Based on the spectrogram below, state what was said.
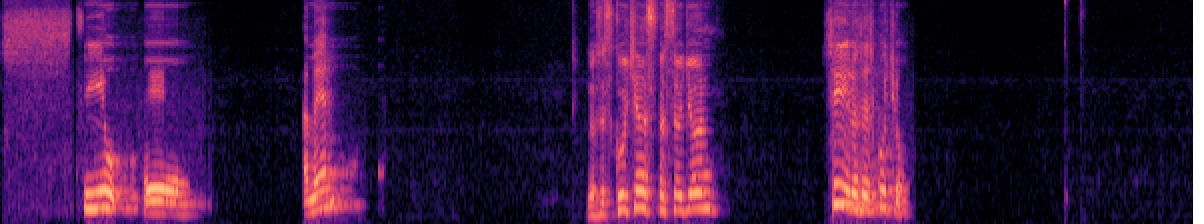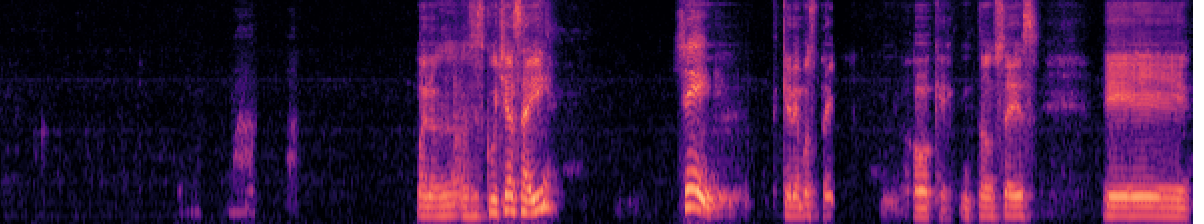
Sí, eh, amén. ¿Nos escuchas, Pastor John? Sí, los escucho. Bueno, ¿nos escuchas ahí? Sí. Queremos... Ok, entonces... Eh,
